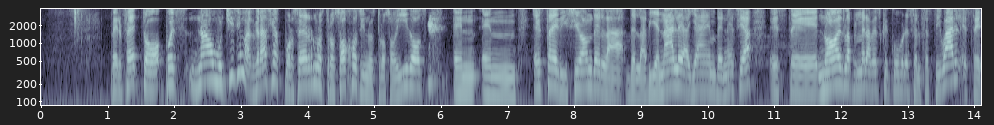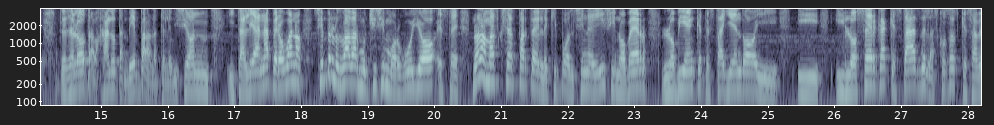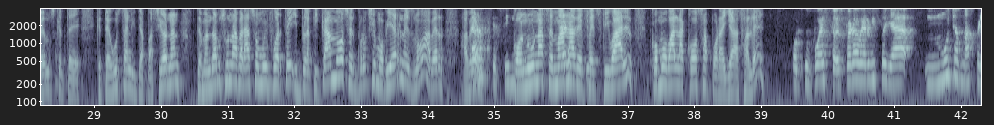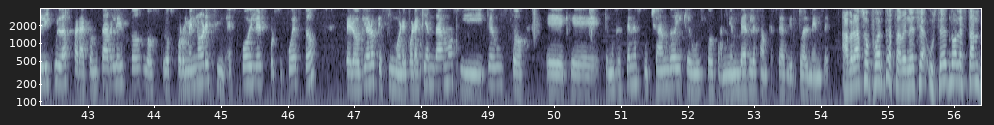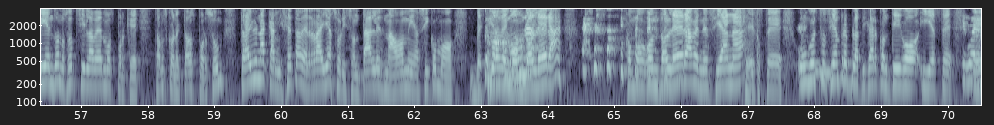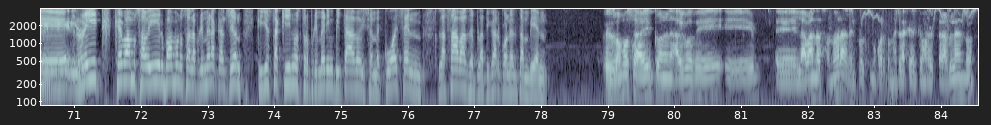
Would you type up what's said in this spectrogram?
Perfecto. Pues, Nao, muchísimas gracias por ser nuestros ojos y nuestros oídos en, en, esta edición de la, de la Bienale allá en Venecia. Este, no es la primera vez que cubres el festival, este, desde luego trabajando también para la televisión italiana, pero bueno, siempre nos va a dar muchísimo orgullo, este, no nada más que seas parte del equipo del cine y, sino ver lo bien que te está yendo y, y, y lo cerca que estás de las cosas que sabemos que te, que te gustan y te apasionan. Te mandamos un abrazo muy fuerte y platicamos el próximo viernes, ¿no? A ver, a ver, con una semana de festival, ¿cómo va la cosa por allá? ¿Sale? Por supuesto, espero haber visto ya muchas más películas para contarles todos los, los pormenores sin spoilers, por supuesto. Pero claro que sí, More, por aquí andamos y qué gusto eh, que, nos estén escuchando y qué gusto también verles, aunque sea virtualmente. Abrazo fuerte hasta Venecia. Ustedes no la están viendo, nosotros sí la vemos porque estamos conectados por Zoom. Trae una camiseta de rayas horizontales, Naomi, así como vestida de gondolera, como gondolera veneciana. Este, un gusto siempre platicar contigo y este, eh, Rick, ¿qué vamos a oír? Vámonos a la primera canción que ya está aquí nuestro primer invitado y se me cuecen las de platicar con él también. Pues vamos a ir con algo de eh, eh, la banda sonora del próximo cortometraje del que vamos a estar hablando.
